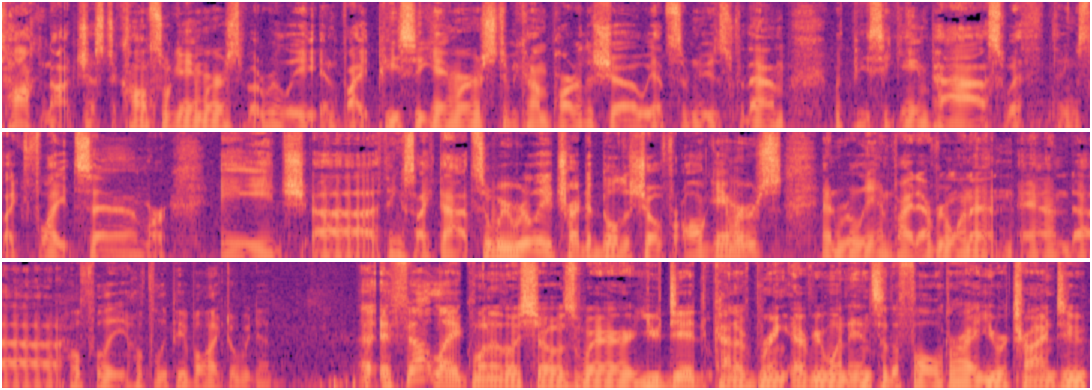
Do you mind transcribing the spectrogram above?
talk not just to console gamers, but really invite PC gamers to become part of the show. We had some news for them with PC Game Pass, with things like Flight Sim or Age, uh, things like that. So we really tried to build a show for all gamers and really invite everyone in. And uh, hopefully, hopefully people liked what we did. It felt like one of those shows where you did kind of bring everyone into the fold, right? You were trying to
